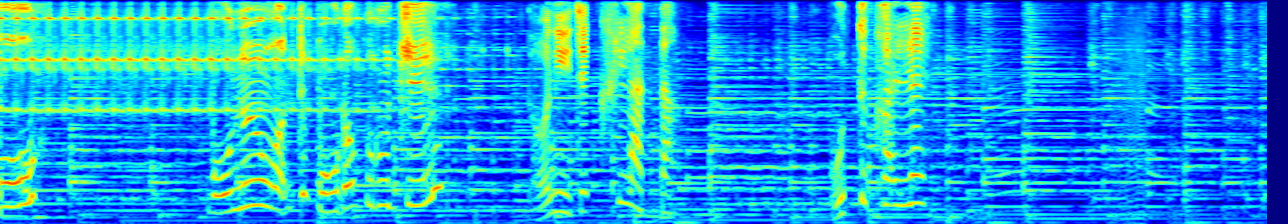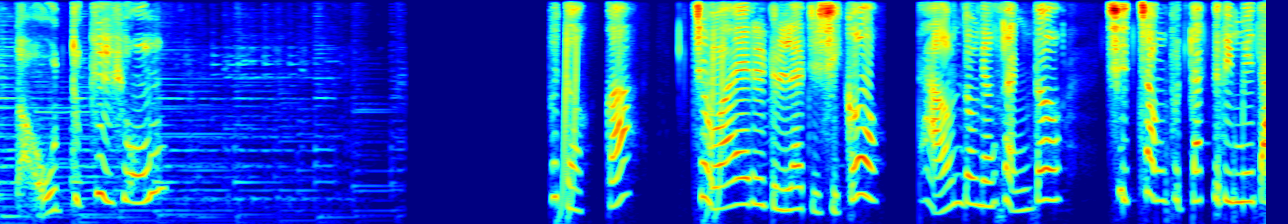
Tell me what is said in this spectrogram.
어? 모노 형한테 뭐라 그러지? 넌 이제 큰일 났다. 어떡할래? 나 어떡해 형? 구독과 좋아요를 눌러주시고 다음 동영상도 시청 부탁드립니다.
